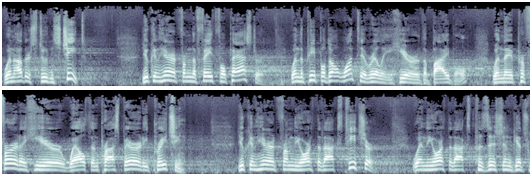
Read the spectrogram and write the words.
when other students cheat. You can hear it from the faithful pastor when the people don't want to really hear the Bible, when they prefer to hear wealth and prosperity preaching. You can hear it from the Orthodox teacher when the Orthodox position gets,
